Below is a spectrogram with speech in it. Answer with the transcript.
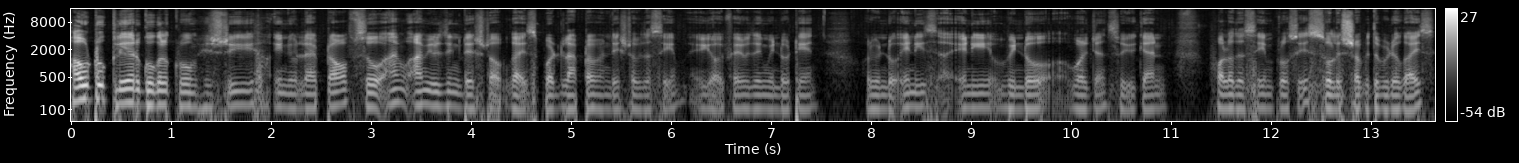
how to clear google chrome history in your laptop. So i'm i'm using desktop guys but laptop and desktop is the same. If you're using window 10 or window any any window version so you can follow the same process. So let's start with the video guys.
